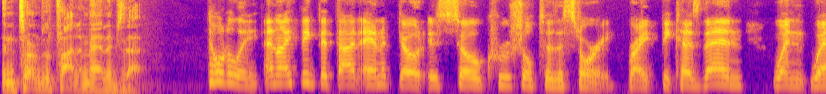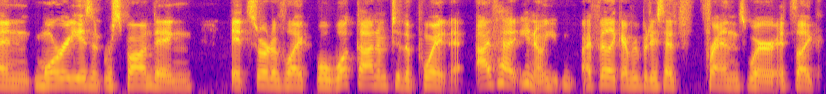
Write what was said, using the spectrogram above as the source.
in terms of trying to manage that. Totally. And I think that that anecdote is so crucial to the story, right? Because then when when Morey isn't responding, it's sort of like, well, what got him to the point? I've had, you know, you, I feel like everybody's had friends where it's like,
